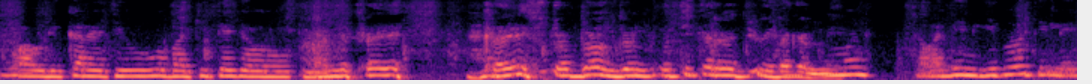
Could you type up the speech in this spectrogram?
वावडी करायची उभाची त्याच्यावर उठणार आणि सुद्धा दोन दोन पोती करायची विला करणे मग तेव्हा दिनगी होती लई.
